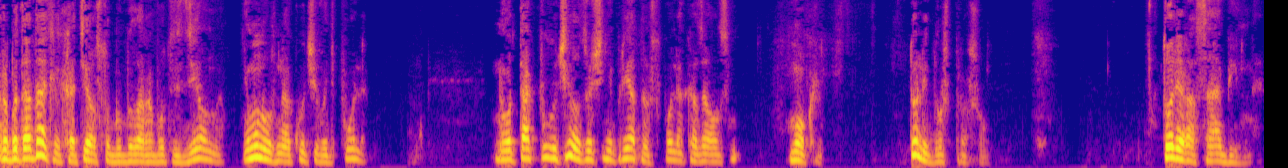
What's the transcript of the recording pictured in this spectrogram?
работодатель хотел, чтобы была работа сделана, ему нужно окучивать поле. Но вот так получилось очень неприятно, что поле оказалось мокрым. То ли дождь прошел, то ли роса обильная.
